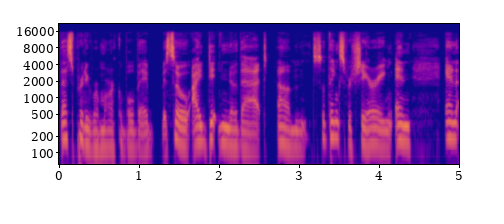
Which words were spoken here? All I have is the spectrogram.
that's pretty remarkable, babe. So I didn't know that. Um, so thanks for sharing. And and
